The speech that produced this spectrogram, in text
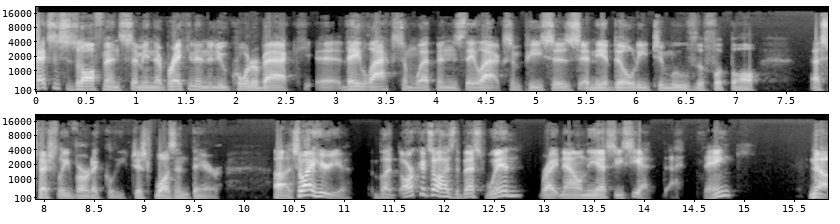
Texas's offense, I mean, they're breaking in a new quarterback. Uh, they lack some weapons, they lack some pieces, and the ability to move the football, especially vertically, just wasn't there. Uh, so I hear you. But Arkansas has the best win right now in the SEC, I, I think. No,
